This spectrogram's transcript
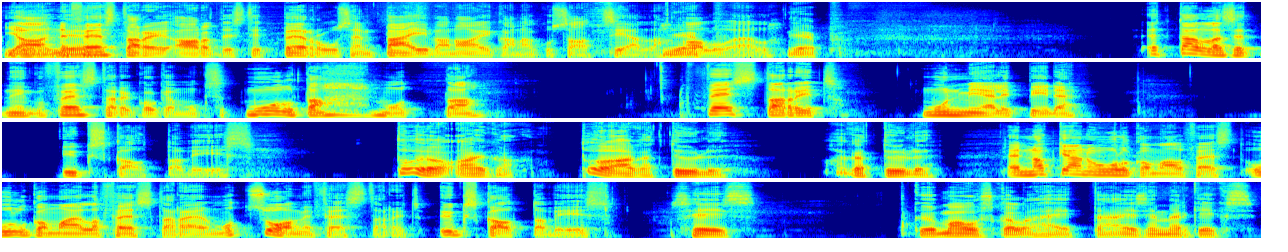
Ja Jep, ne jep. festariartistit peruu sen päivän aikana, kun sä oot siellä Jep. alueella. Jep. Et tällaiset niinku festarikokemukset multa, mutta festarit, mun mielipide, yksi kautta viisi. Toi on aika, toi on aika tyly. Aika tyly. En ole käynyt ulkomailla, fest, ulkomailla festareilla, mutta Suomi-festarit, yksi kautta viisi. Siis, kyllä mä uskallan heittää. Esimerkiksi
